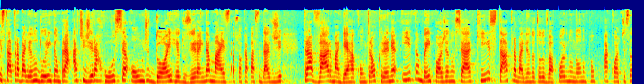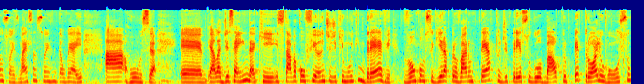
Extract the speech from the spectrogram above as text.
está trabalhando duro então para atingir a Rússia, onde dói reduzir ainda mais a sua capacidade de travar uma guerra contra a Ucrânia e também pode anunciar que está trabalhando a todo vapor no nono pacote de sanções. Mais sanções, então, vem aí a Rússia. É, ela disse ainda que estava confiante de que muito em breve vão conseguir aprovar um teto de preço global para o petróleo russo,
